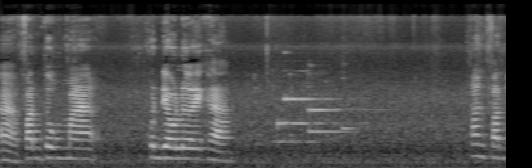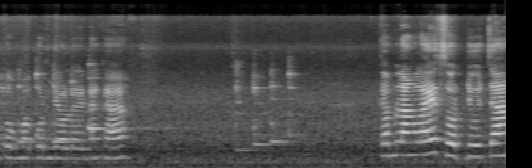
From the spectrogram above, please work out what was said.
อ่าฟันธงมาคนเดียวเลยค่ะ ท่านฟันธงมาคนเดียวเลยนะคะกำลังไลฟ์สดอยู่จ้า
